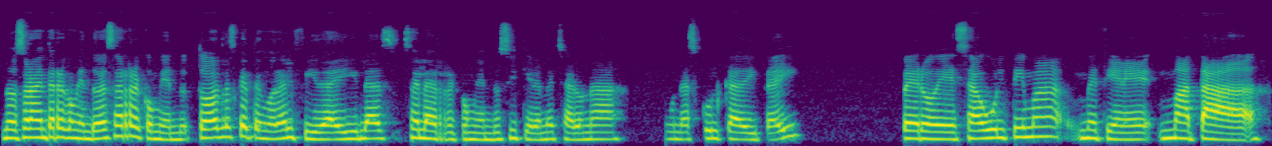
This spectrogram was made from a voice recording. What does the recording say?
no solamente recomiendo esa, recomiendo todas las que tengo en el feed ahí, las, se las recomiendo si quieren echar una, una esculcadita ahí. Pero esa última me tiene matada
